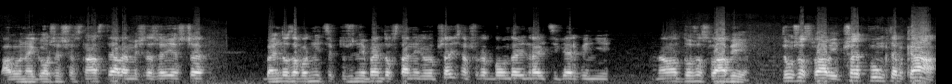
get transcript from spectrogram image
Paweł najgorszy 16, ale myślę, że jeszcze będą zawodnicy, którzy nie będą w stanie go wyprzedzić, na przykład Bołdewin Rajci Gerwini. No, dużo słabiej. Dużo słabiej. Przed punktem K.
